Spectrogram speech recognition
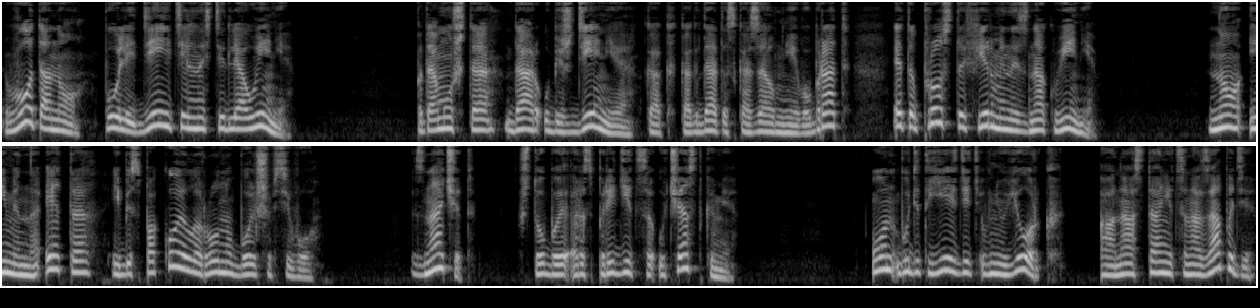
Вот оно, поле деятельности для Уинни. Потому что дар убеждения, как когда-то сказал мне его брат, это просто фирменный знак Уинни. Но именно это и беспокоило Рону больше всего. Значит, чтобы распорядиться участками, он будет ездить в Нью-Йорк, а она останется на Западе?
